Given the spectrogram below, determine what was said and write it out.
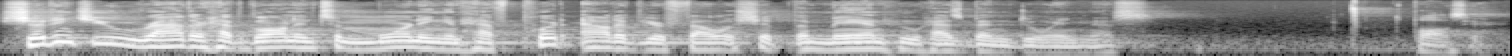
Shouldn't you rather have gone into mourning and have put out of your fellowship the man who has been doing this? Pause here.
